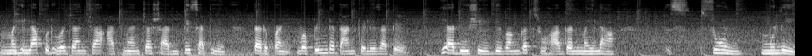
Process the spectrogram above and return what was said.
महिला पूर्वजांच्या आत्म्यांच्या शांतीसाठी तर्पण व पिंडदान केले जाते. ह्या दिवशी दिवंगत सुहागन महिला सून मुली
